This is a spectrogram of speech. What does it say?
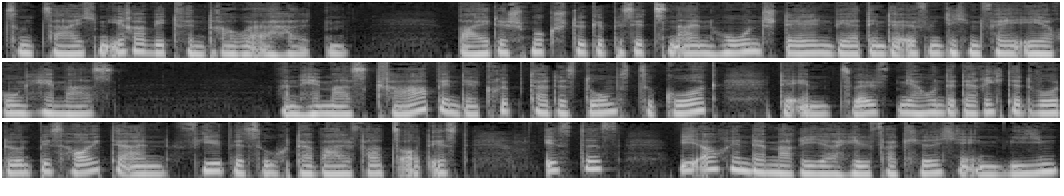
zum Zeichen ihrer Witwentrauer erhalten. Beide Schmuckstücke besitzen einen hohen Stellenwert in der öffentlichen Verehrung Hemmers. An Hemmers Grab in der Krypta des Doms zu Gurk, der im 12. Jahrhundert errichtet wurde und bis heute ein vielbesuchter Wallfahrtsort ist, ist es, wie auch in der Maria-Hilfer-Kirche in Wien,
